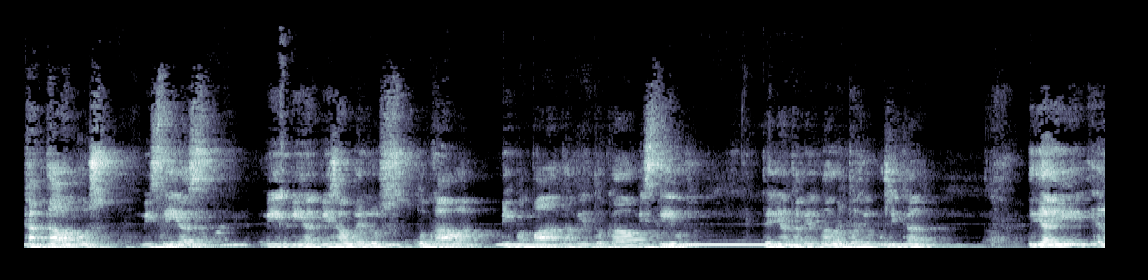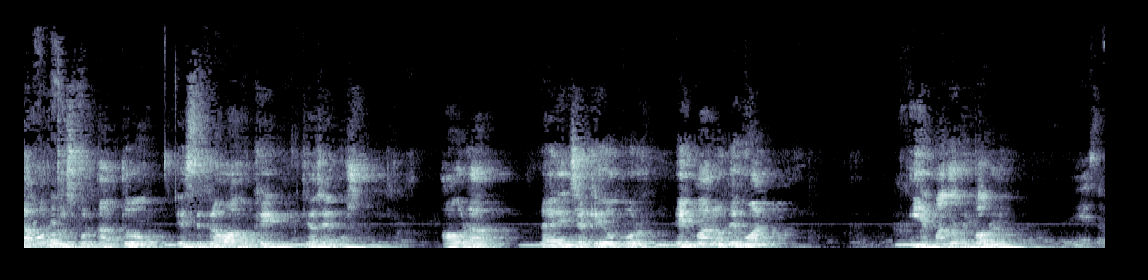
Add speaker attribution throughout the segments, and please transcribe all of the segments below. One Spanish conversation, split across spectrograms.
Speaker 1: cantábamos, mis tías, mis abuelos tocaban, mi papá también tocaba, mis tíos tenían también una agrupación musical. Y de ahí el amor, pues por tanto, este trabajo que, que hacemos. Ahora la herencia quedó por hermanos de Juan y hermanos de Pablo.
Speaker 2: Eso.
